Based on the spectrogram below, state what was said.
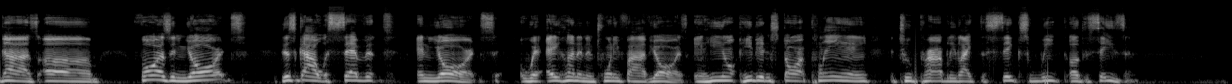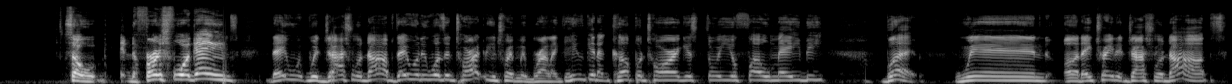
guys, um, far as in yards, this guy was seventh in yards with 825 yards, and he he didn't start playing until probably like the sixth week of the season. So the first four games, they with Joshua Dobbs, they really wasn't targeting Trey McBride. Like he's getting a couple targets, three or four maybe. But when uh, they traded Joshua Dobbs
